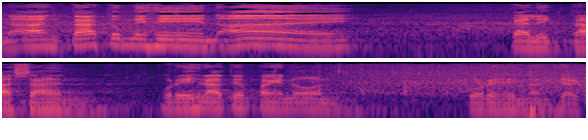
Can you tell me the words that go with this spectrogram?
na ang tatumihin ay kaligtasan. Purihin natin ang Panginoon. Purihin ng Diyos.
